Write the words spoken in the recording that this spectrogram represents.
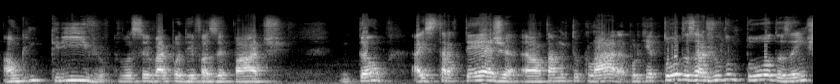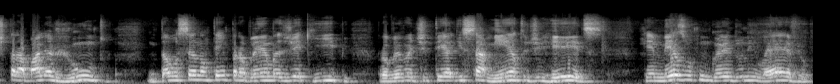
algo incrível que você vai poder fazer parte. Então, a estratégia ela está muito clara, porque todas ajudam todas, a gente trabalha junto. Então, você não tem problemas de equipe, problema de ter aliciamento de redes, porque mesmo com ganho do Unilevel,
